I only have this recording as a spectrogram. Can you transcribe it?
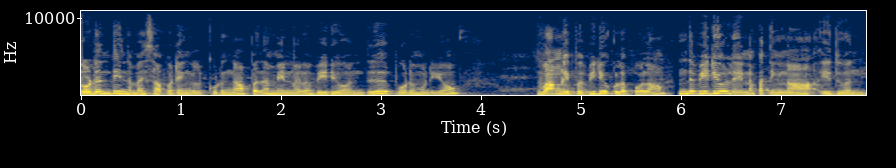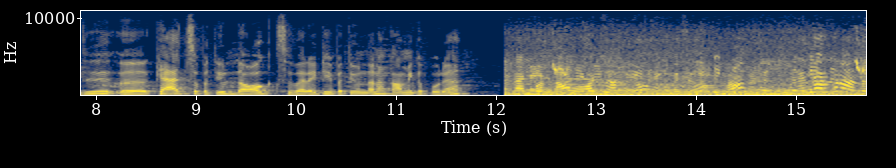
தொடர்ந்து இந்த மாதிரி சப்போர்ட் எங்களுக்கு கொடுங்க. அப்போ தான் மேன்மேலும் வீடியோ வந்து போட முடியும். வாங்க இப்போ வீடியோக்குள்ளே போகலாம் இந்த வீடியோவில் என்ன பார்த்தீங்கன்னா இது வந்து கேட்ஸை பற்றியும் டாக்ஸ் வெரைட்டியை பற்றியும் தான் நான் காமிக்க போகிறேன் கான்டாக்ட் பண்ணலாம் வாட்ஸ்அப்லையும் நீங்கள் மெசேஜ் அனுப்பலாம் எல்லாருக்கும் நான் அந்த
